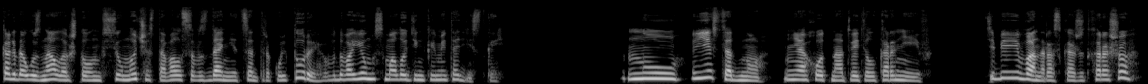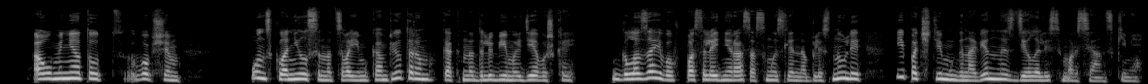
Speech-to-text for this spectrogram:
когда узнала, что он всю ночь оставался в здании Центра культуры вдвоем с молоденькой методисткой. «Ну, есть одно», — неохотно ответил Корнеев. «Тебе Иван расскажет, хорошо? А у меня тут, в общем...» Он склонился над своим компьютером, как над любимой девушкой. Глаза его в последний раз осмысленно блеснули и почти мгновенно сделались марсианскими.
